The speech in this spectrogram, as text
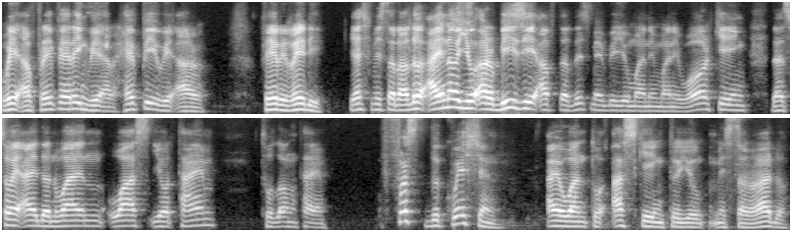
We are preparing. We are happy. We are very ready. Yes, Mr. Lado, I know you are busy after this. Maybe you money money working. That's why I don't want waste your time too long time. First, the question I want to asking to you, Mr. Lado,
